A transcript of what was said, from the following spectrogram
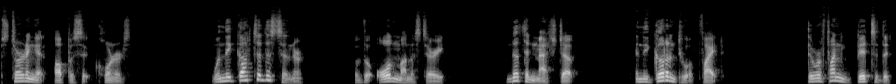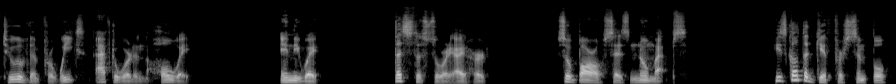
starting at opposite corners. When they got to the center of the old monastery, nothing matched up, and they got into a fight. They were finding bits of the two of them for weeks afterward in the hallway. Anyway, that's the story I heard. So Barrow says no maps. He's got the gift for simple,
